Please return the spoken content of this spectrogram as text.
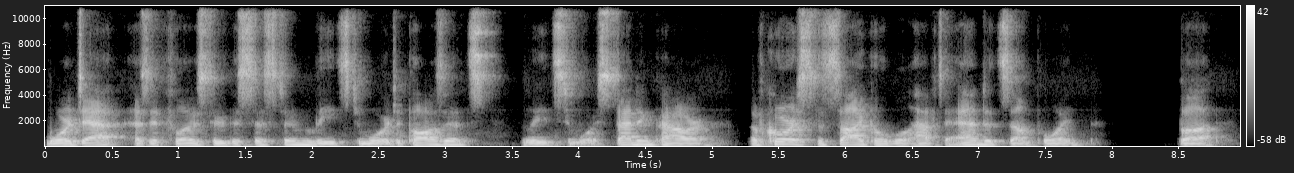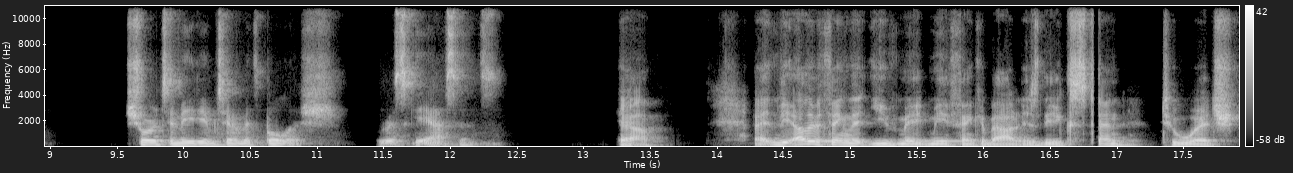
more debt as it flows through the system leads to more deposits leads to more spending power. Of course the cycle will have to end at some point but short to medium term it's bullish risky assets. Yeah. And the other thing that you've made me think about is the extent to which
